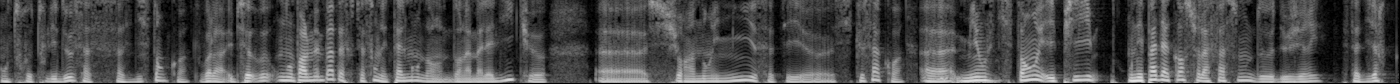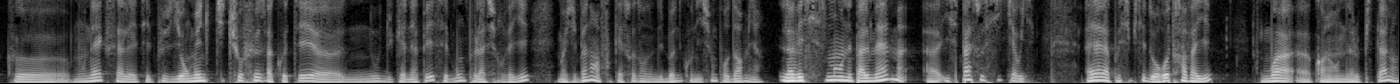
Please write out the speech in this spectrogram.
Entre tous les deux, ça, ça se distend, quoi. Voilà. Et puis, on n'en parle même pas parce que de toute façon, on est tellement dans, dans la maladie que euh, sur un an et demi, c'était euh, si que ça, quoi. Euh, mais on se distend et puis on n'est pas d'accord sur la façon de, de gérer. C'est-à-dire que mon ex, elle a été plus dit on met une petite chauffeuse à côté, nous, du canapé, c'est bon, on peut la surveiller. Moi, je dis bah non, il faut qu'elle soit dans des bonnes conditions pour dormir. L'investissement n'est pas le même. Il se passe aussi qu'ah oui, elle a la possibilité de retravailler. Moi, quand on est à l'hôpital,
